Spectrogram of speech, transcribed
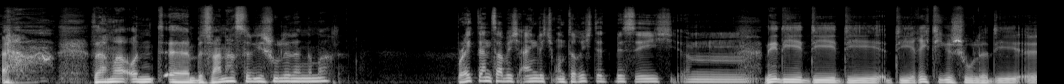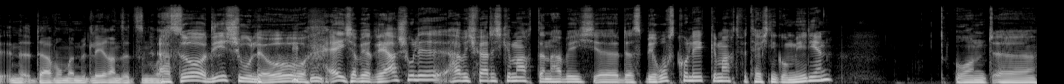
Sag mal, und äh, bis wann hast du die Schule dann gemacht? Breakdance habe ich eigentlich unterrichtet, bis ich, ähm, Nee, die, die, die, die richtige Schule, die, äh, in, da wo man mit Lehrern sitzen muss. ach so, die Schule, oh. Ey, ich habe ja Realschule, habe ich fertig gemacht, dann habe ich äh, das Berufskolleg gemacht für Technik und Medien. Und äh,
